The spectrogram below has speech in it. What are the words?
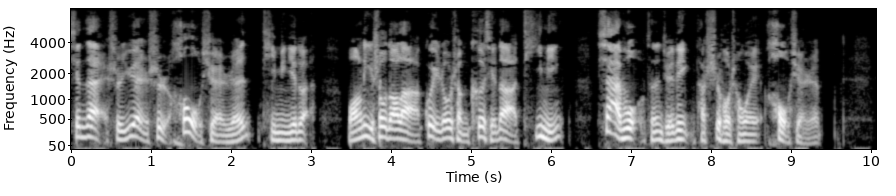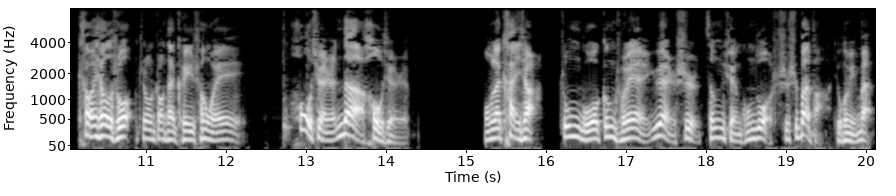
现在是院士候选人提名阶段，王力受到了贵州省科协的提名，下一步才能决定他是否成为候选人。开玩笑的说，这种状态可以称为候选人的候选人。我们来看一下《中国工程院院士增选工作实施办法》，就会明白，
